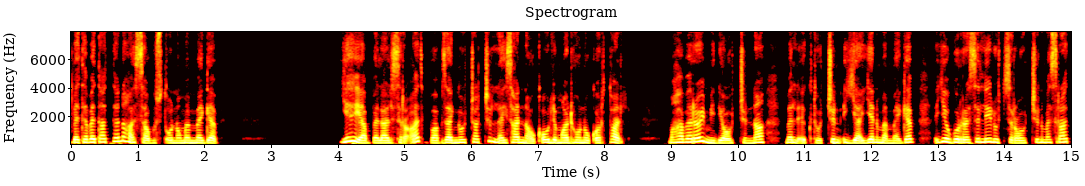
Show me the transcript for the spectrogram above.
በተበታተነ ሀሳብ ውስጥ ሆነው መመገብ። ይህ የአበላል ስርዓት በአብዛኞቻችን ላይ ሳናውቀው ልማድ ሆኖ ቆርቷል። ማህበራዊ ሚዲያዎችና መልእክቶችን እያየን መመገብ፣ እየጎረስን ሌሎች ስራዎችን መስራት፣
